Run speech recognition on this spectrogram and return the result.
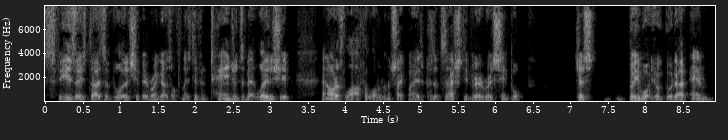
spheres these days of leadership. Everyone goes off on these different tangents about leadership. And I just laugh a lot of them and shake my head because it's actually very, very simple. Just be what you're good at and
